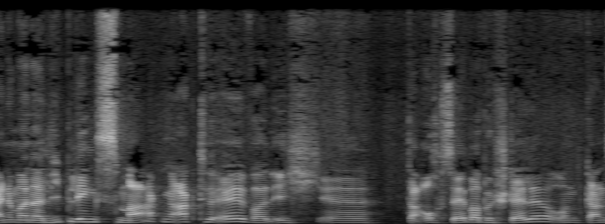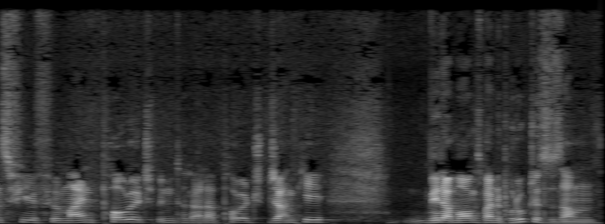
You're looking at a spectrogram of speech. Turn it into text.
eine meiner Lieblingsmarken aktuell, weil ich äh, da auch selber bestelle und ganz viel für meinen Porridge, ich bin ein totaler Porridge-Junkie, mir da morgens meine Produkte zusammen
